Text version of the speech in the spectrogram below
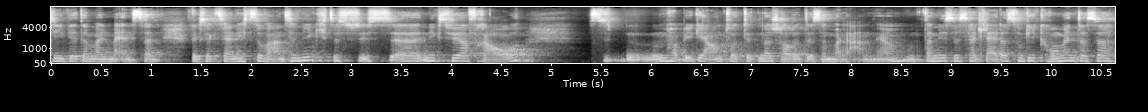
die wird einmal meins sein. Ich habe gesagt, sei nicht so wahnsinnig, das ist äh, nichts für eine Frau. Habe ich geantwortet, na schau dir das einmal an. Ja. Und dann ist es halt leider so gekommen, dass er,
